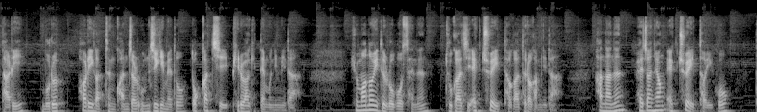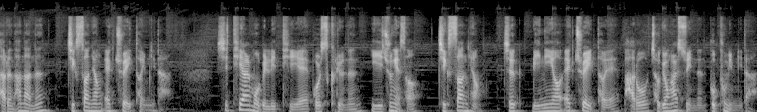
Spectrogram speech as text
다리, 무릎, 허리 같은 관절 움직임에도 똑같이 필요하기 때문입니다. 휴머노이드 로봇에는 두 가지 액추에이터가 들어갑니다. 하나는 회전형 액추에이터이고 다른 하나는 직선형 액추에이터입니다. CTR 모빌리티의 볼스크류는 이 중에서 직선형, 즉 리니어 액추에이터에 바로 적용할 수 있는 부품입니다.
